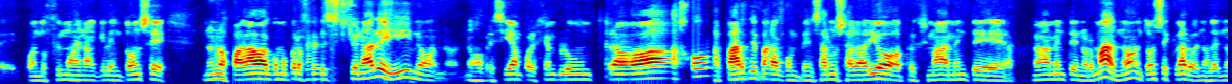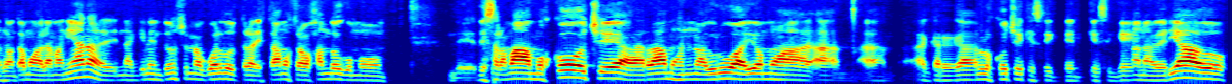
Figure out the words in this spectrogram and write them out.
eh, cuando fuimos en aquel entonces no nos pagaba como profesionales y no, nos ofrecían, por ejemplo, un trabajo aparte para compensar un salario aproximadamente, aproximadamente normal, ¿no? Entonces, claro, nos, levantamos a la mañana, en aquel entonces me acuerdo, estábamos trabajando como desarmábamos coches, agarrábamos en una grúa, íbamos a, cargar los coches que se, que, se quedan averiados,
